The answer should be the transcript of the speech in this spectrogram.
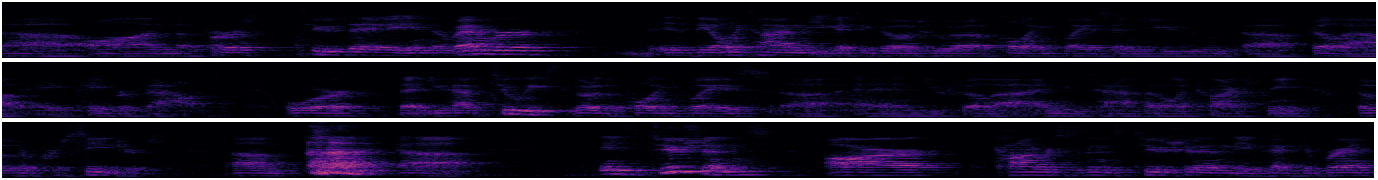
uh, on the first Tuesday in November is the only time that you get to go to a polling place and you uh, fill out a paper ballot. Or that you have two weeks to go to the polling place uh, and you fill out and you tap an electronic screen. Those are procedures. Um, uh, institutions are Congress is an institution, the executive branch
